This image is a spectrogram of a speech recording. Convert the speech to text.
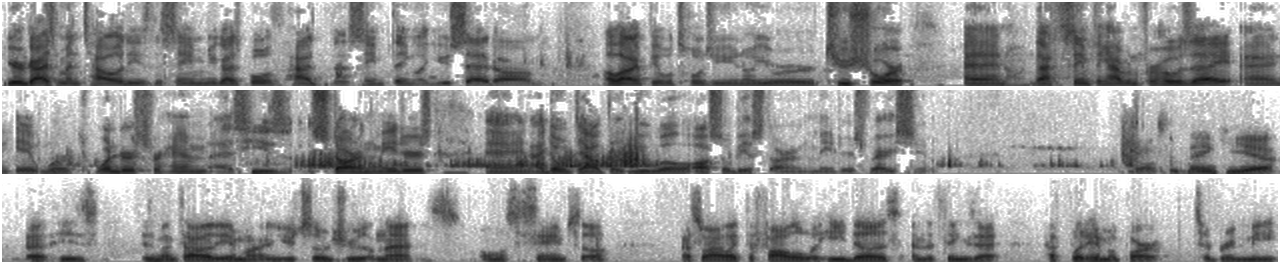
your guys' mentality is the same. You guys both had the same thing, like you said. Um, a lot of people told you, you know, you were too short. And that same thing happened for Jose, and it worked wonders for him as he's a star in the majors. And I don't doubt that you will also be a star in the majors very soon. Awesome, thank you. Yeah, that his his mentality and mine, you're so true on that. It's almost the same. So that's why I like to follow what he does and the things that have put him apart to bring me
